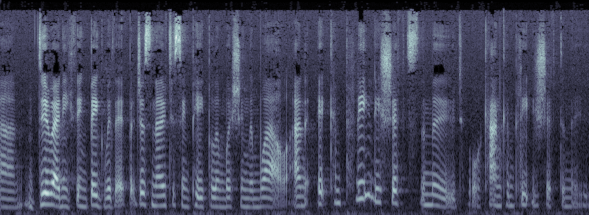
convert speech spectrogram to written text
um, do anything big with it, but just noticing people and wishing them well. And it completely shifts the mood, or can completely shift the mood.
